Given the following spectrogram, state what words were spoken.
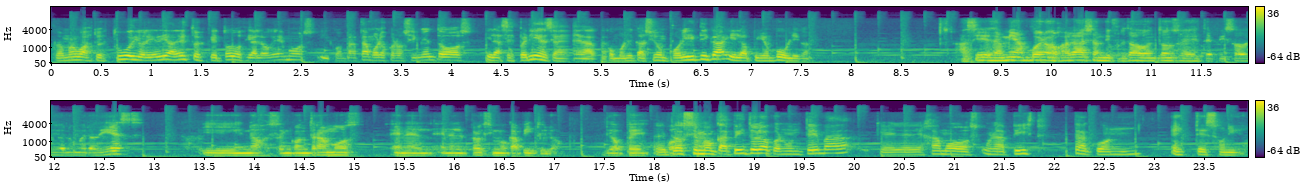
promuevas tu estudio. La idea de esto es que todos dialoguemos y compartamos los conocimientos y las experiencias de la comunicación política y la opinión pública. Así es, Damián. Bueno, ojalá hayan disfrutado entonces este episodio número 10 y nos encontramos en el, en el próximo capítulo de OP. El próximo capítulo con un tema que le dejamos una pista con este sonido.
